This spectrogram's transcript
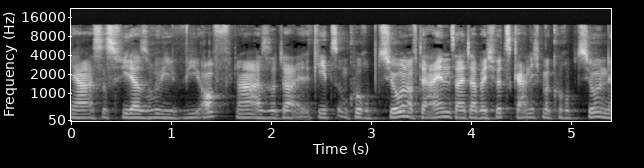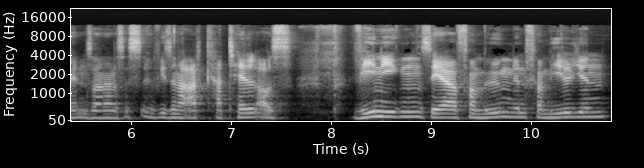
ja, es ist wieder so wie, wie oft. Ne? Also da geht es um Korruption auf der einen Seite, aber ich würde es gar nicht mehr Korruption nennen, sondern es ist irgendwie so eine Art Kartell aus wenigen sehr vermögenden Familien,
